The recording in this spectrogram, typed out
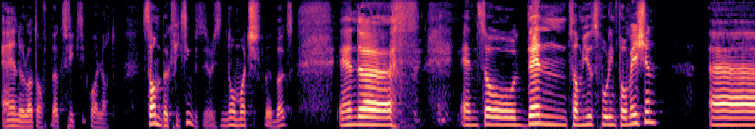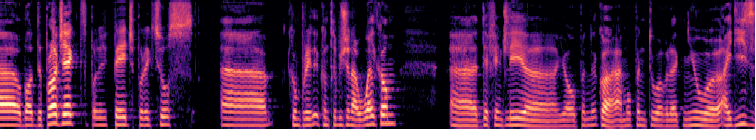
and a lot of bugs fixing, well, a lot. Some bug fixing, but there is no much uh, bugs. And, uh, and so then some useful information uh, about the project, project page, project source, contribution are welcome. Uh, definitely, uh, you're open. I'm open to have like new uh, ideas.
